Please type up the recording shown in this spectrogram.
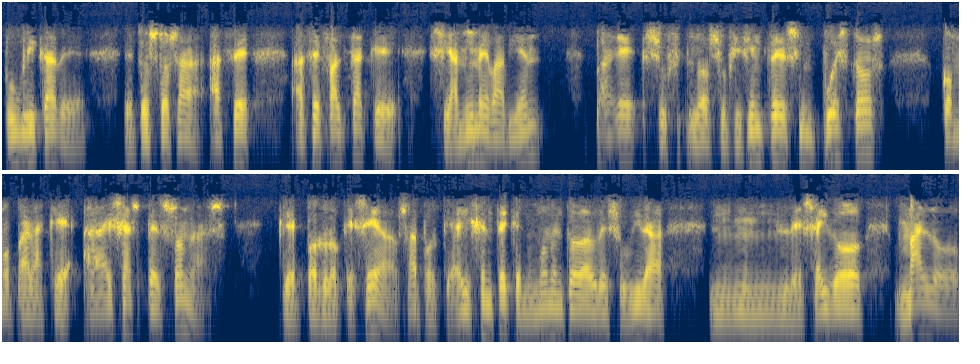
pública de, de todo esto. O sea, hace, hace falta que si a mí me va bien, pague los suficientes impuestos como para que a esas personas que por lo que sea, o sea, porque hay gente que en un momento dado de su vida mm, les ha ido mal o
